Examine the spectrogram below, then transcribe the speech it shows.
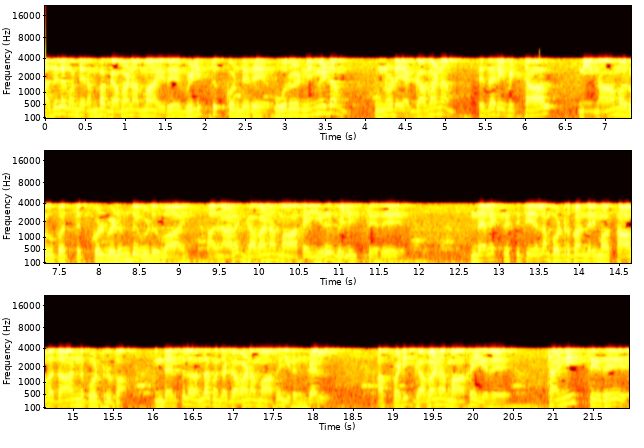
அதுல கொஞ்சம் ரொம்ப கவனமா இரு விழித்து கொண்டிரு. ஒரு நிமிடம் உன்னுடைய கவனம் சிதறிவிட்டால் நீ நாம ரூபத்திற்குள் விழுந்து விடுவாய். அதனால கவனமாக இரு விழித்திரு. இந்த எலக்ட்ரிசிட்டி எல்லாம் போட்டிருப்பான் தெரியுமா? சாவதான்னு போட்டிருப்பான். இந்த இடத்துல வந்தா கொஞ்சம் கவனமாக இருங்கள். அப்படி கவனமாக இரு. தனித்திரு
